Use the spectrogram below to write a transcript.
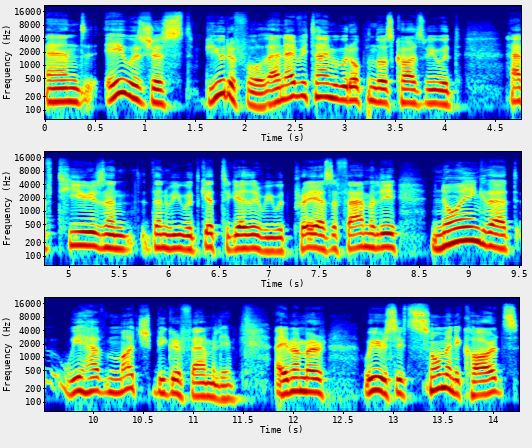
And it was just beautiful. And every time we would open those cards we would have tears and then we would get together we would pray as a family knowing that we have much bigger family i remember we received so many cards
